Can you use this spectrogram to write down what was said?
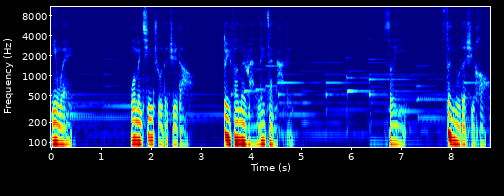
因为我们清楚的知道对方的软肋在哪里，所以愤怒的时候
